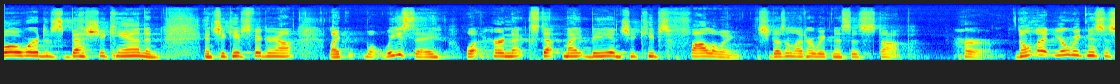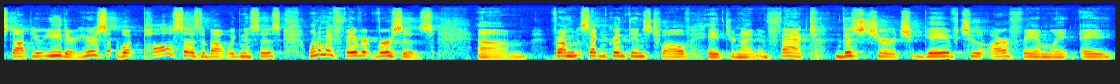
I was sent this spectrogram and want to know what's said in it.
forward as best she can and, and she keeps figuring out like what we say what her next step might be and she keeps following. She doesn't let her weaknesses stop her. Don't let your weaknesses stop you either. Here's what paul says about weaknesses one of my favorite verses um, from 2 corinthians 12 8 through 9 in fact this church gave to our family a,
